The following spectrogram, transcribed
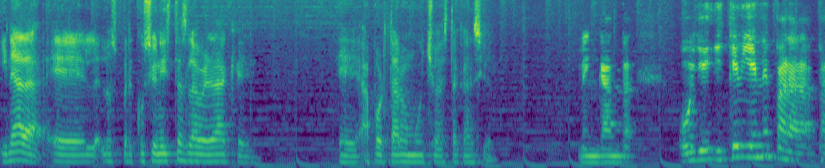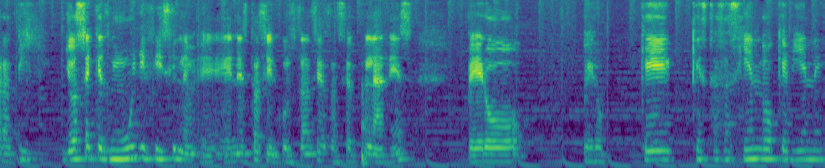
y nada, eh, los percusionistas la verdad que eh, aportaron mucho a esta canción. Me encanta. Oye, ¿y qué viene para, para ti? Yo sé que es muy difícil en, estas circunstancias hacer planes, pero, pero ¿qué, ¿qué, estás haciendo? ¿Qué viene?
